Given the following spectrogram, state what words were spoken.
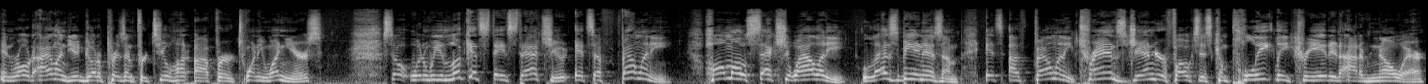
In Rhode Island, you'd go to prison for, 200, uh, for 21 years. So when we look at state statute, it's a felony. Homosexuality, lesbianism, it's a felony. Transgender, folks, is completely created out of nowhere.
